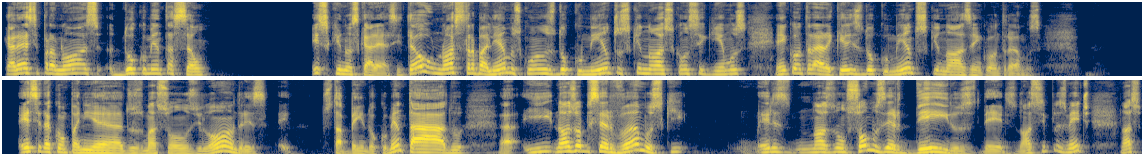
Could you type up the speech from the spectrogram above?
Carece para nós documentação. Isso que nos carece. Então, nós trabalhamos com os documentos que nós conseguimos encontrar, aqueles documentos que nós encontramos. esse da Companhia dos Maçons de Londres eh, está bem documentado, uh, e nós observamos que eles, nós não somos herdeiros deles, nós simplesmente nós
